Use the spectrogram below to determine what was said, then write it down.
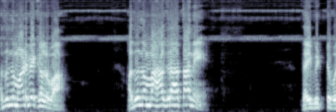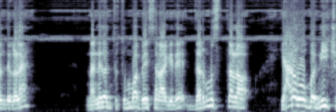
ಅದನ್ನು ಮಾಡಬೇಕಲ್ವಾ? ಅದು ನಮ್ಮ ಆಗ್ರಹ ತಾನೇ. ದಯವಿಟ್ಟು ಬಂಧುಗಳೇ, ನನಗಂತೂ ತುಂಬಾ ಬೇಸರ ಆಗಿದೆ. ಧರ್ಮಸ್ಥಳ, ಯಾರೋ ಒಬ್ಬ ನೀಚ,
